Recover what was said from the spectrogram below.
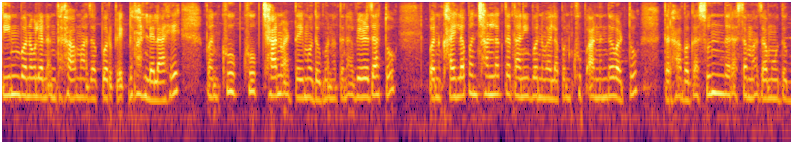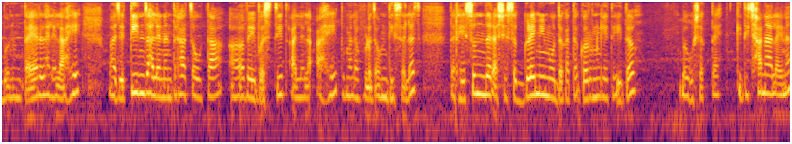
तीन बनवल्यानंतर हा माझा परफेक्ट बनलेला आहे. पण खूप खूप छान वाटतं आहे मोदक बनवताना. वेळ जातो. पण खायला पण छान लागतात आणि बनवायला पण खूप आनंद वाटतो. तर हा बघा सुंदर असा माझा मोदक बनून तयार झालेला आहे. माझे तीन झाल्यानंतर हा चौथा व्यवस्थित आलेला आहे. तुम्हाला पुढं जाऊन दिसेलच. तर हे सुंदर असे सगळे मी मोदक आता करून घेते इथं. बघू शकताय किती छान आलाय ना?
